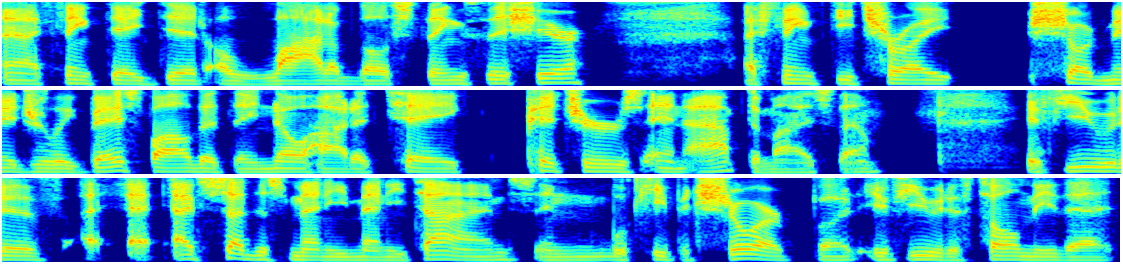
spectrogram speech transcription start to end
And I think they did a lot of those things this year. I think Detroit showed Major League Baseball that they know how to take pitchers and optimize them. If you would have, I, have said this many, many times, and we'll keep it short, but if you would have told me that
